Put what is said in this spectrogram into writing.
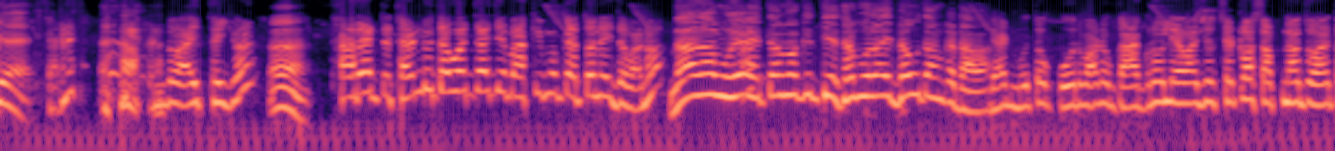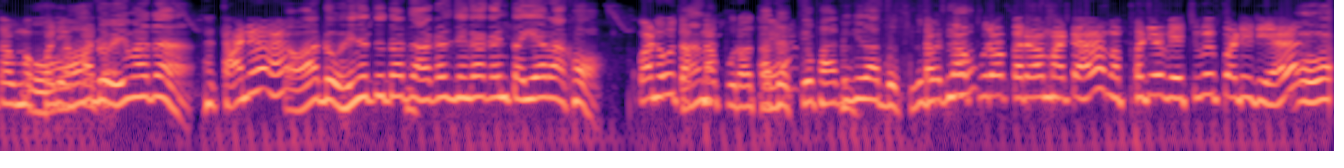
ગયા ઠંડો. આઈ થઈ ગયો હા. તારે ઠંડુ થવા જ જાય બાકી હું કેતો નહીં જવાનો. ના ના હું એ હેતરમાં કે થેસર બોલાવી દઉં તાન કઢાવા. ડેડ હું તો કોર વાળો ગાગરો લેવા જો કેટલો સપના તો તા મગફળી આડો ડોહી માટે તાને હા? આ ડોહીને તું તાર આગળ જંગા કરીને તૈયાર રાખો. પણ હું સપના પૂરો થયો. થયા ફાટી ગયો આ ધોતિયું પૂરો કરવા માટે હા મફળીઓ વેચવી પડી રહી હે. ઓવે,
